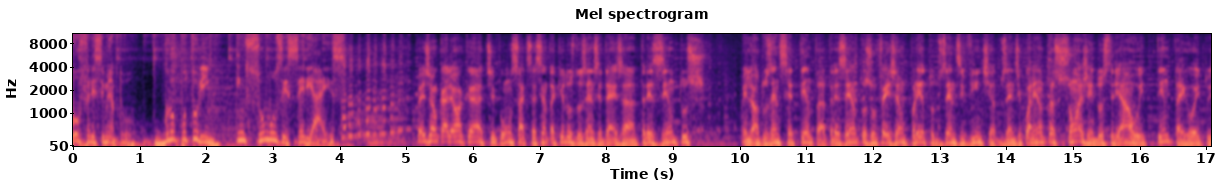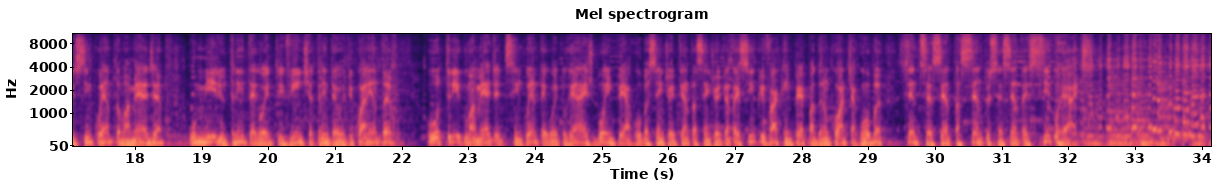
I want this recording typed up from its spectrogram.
Oferecimento. Grupo Turim. Insumos e cereais. Feijão carioca, tipo 1, um, saco 60 quilos, 210 a 300. Melhor, 270 a 300. O feijão preto, 220 a 240. Soja industrial, 88 e 50, uma média. O milho, 38 e 20 a 38 e 40. O trigo, uma média de 58 reais, boi em pé, arroba 180 a 185 e vaca em pé, padrão corte, arroba 160 a 165 reais.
